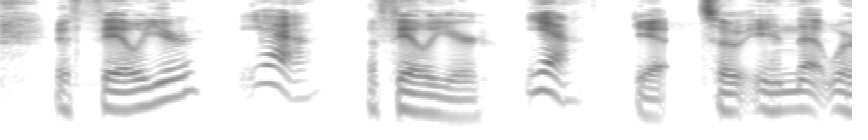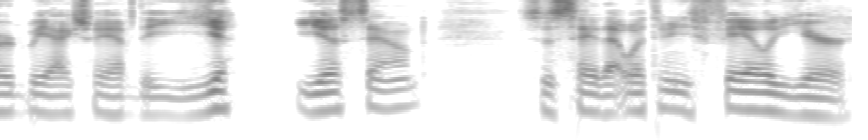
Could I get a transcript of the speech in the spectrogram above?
A failure? yeah, A failure. yeah. Yeah. So in that word, we actually have the y, y sound. So say that with me failure.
